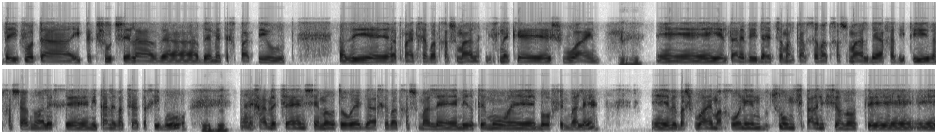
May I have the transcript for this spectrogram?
בעקבות ההתעקשות שלה והבאמת אכפתיות, אז היא אה, רתמה את חברת חשמל לפני כשבועיים. אה, היא העלתה לוועידה את סמנכ"ל חברת חשמל ביחד איתי וחשבנו על איך ניתן לבצע את החיבור. ואני חייב לציין שמאותו רגע חברת חשמל נרתמו באופן מלא. אה, ובשבועיים האחרונים בוצעו מספר ניסיונות אה, אה,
